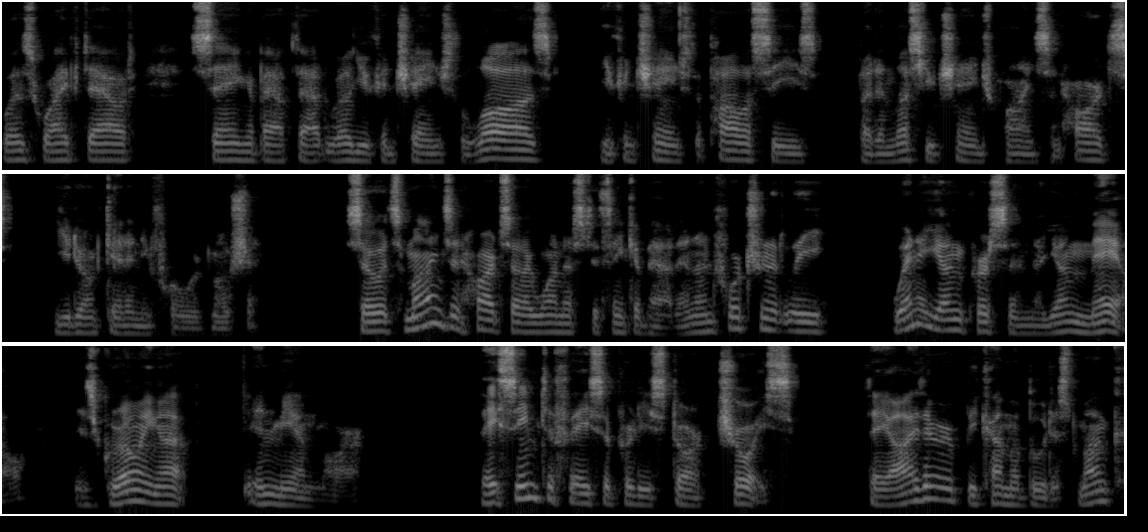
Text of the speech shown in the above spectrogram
was wiped out, saying about that, well, you can change the laws, you can change the policies, but unless you change minds and hearts, you don't get any forward motion. So it's minds and hearts that I want us to think about. And unfortunately, when a young person, a young male, is growing up in Myanmar, they seem to face a pretty stark choice. They either become a Buddhist monk,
